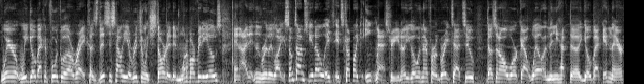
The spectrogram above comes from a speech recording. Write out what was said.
where we go back and forth with our Rey because this is how he originally started in one of our videos and I didn't really like. Sometimes, you know, it, it's kind of like Ink Master. You know, you go in there for a great tattoo, doesn't all work out well, and then you have to go back in there,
